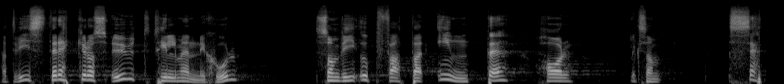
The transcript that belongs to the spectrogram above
Att vi sträcker oss ut till människor som vi uppfattar inte har liksom sett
